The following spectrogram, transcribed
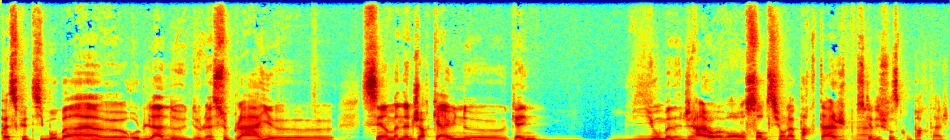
parce que Thibaut bah au-delà de, de, la supply c'est un manager qui a une qui a une vision managériale, on va voir ensemble si on la partage, parce qu'il y a des choses qu'on partage.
